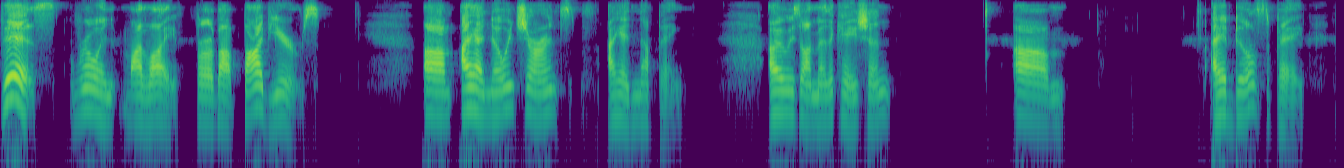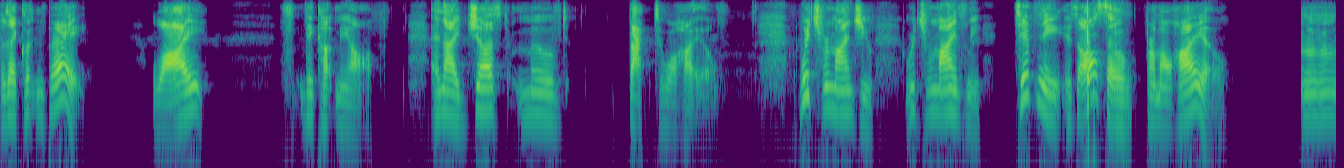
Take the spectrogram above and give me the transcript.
this ruined my life for about five years. Um, I had no insurance. I had nothing. I was on medication. Um, I had bills to pay that I couldn't pay. Why? They cut me off. And I just moved back to Ohio. Which reminds you, which reminds me, Tiffany is also from Ohio. Hmm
